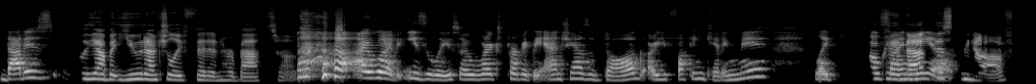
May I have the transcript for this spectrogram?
That is yeah, but you'd actually fit in her bathtub. I would easily, so it works perfectly. And she has a dog. Are you fucking kidding me? Like, okay, that me pissed me off.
